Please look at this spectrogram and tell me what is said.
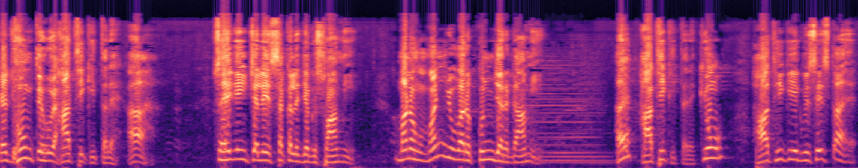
कि झूमते हुए हाथी की तरह हा सहज ही चले सकल जग स्वामी। मनो मंजुवर कुंजर गामी। है? हाथी की तरह। क्यों? हाथी की एक विशेषता है।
